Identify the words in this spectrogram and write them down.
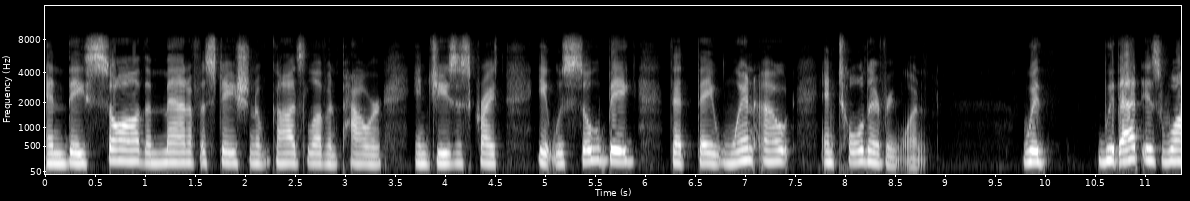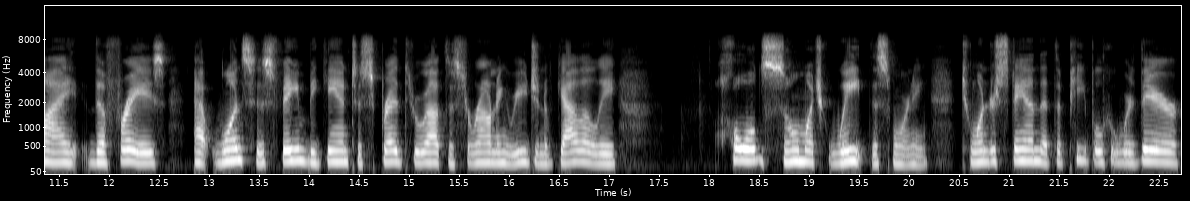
And they saw the manifestation of God's love and power in Jesus Christ. It was so big that they went out and told everyone. With, that is why the phrase, at once his fame began to spread throughout the surrounding region of Galilee, holds so much weight this morning to understand that the people who were there,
